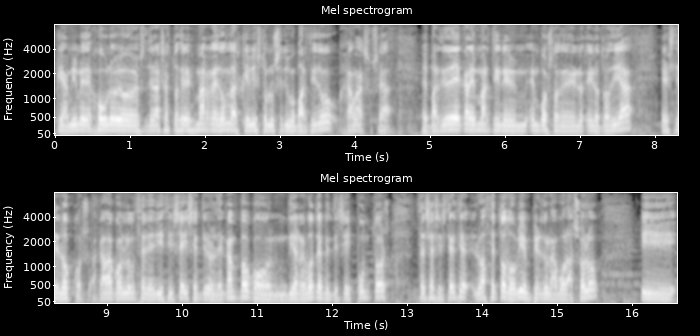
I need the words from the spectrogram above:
que a mí me dejó una de, las actuaciones más redondas que he visto en un séptimo partido jamás. O sea, el partido de Caleb Martin en, en Boston el, el otro día es de locos. Acaba con 11 de 16 en tiros de campo, con 10 rebotes, 26 puntos, 3 asistencias. Lo hace todo bien, pierde una bola solo. Y,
